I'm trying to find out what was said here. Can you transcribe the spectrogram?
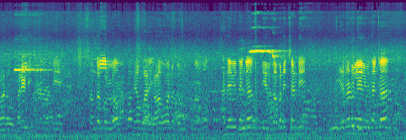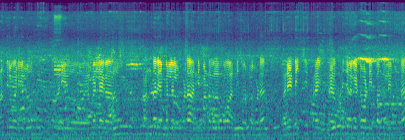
వారు పర్యటించినటువంటి సందర్భంలో మేము వారికి ఆహ్వానం పలుకుతున్నాము. అదేవిధంగా మీరు గమనించండి ఎన్నడూ లేని విధంగా మంత్రివర్యులు మరియు ఎమ్మెల్యే గారు అందరు ఎమ్మెల్యేలు కూడా అన్ని మండలాల్లో అన్ని చోట్ల కూడా పర్యటించి ప్రజలకు ఎటువంటి ఇబ్బంది లేకుండా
